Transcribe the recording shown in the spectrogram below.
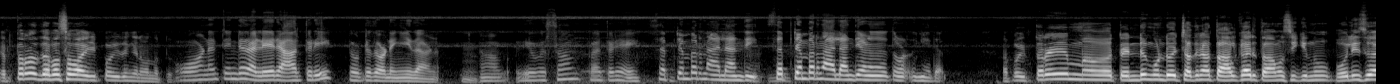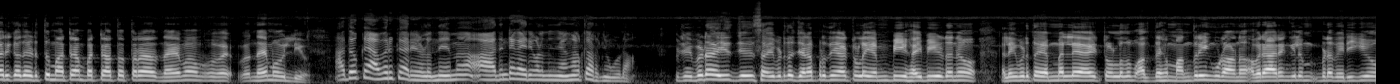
എത്ര ദിവസമായി ഇപ്പോൾ ഇതിങ്ങനെ വന്നിട്ട്? ഓണത്തിന്റെ തലേ രാത്രി തൊട്ട് തുടങ്ങിയതാണ്. ദിവസം സെപ്റ്റംബർ നാലാം തീയതി സെപ്റ്റംബർ നാലാം തീയതിയാണ് തുടങ്ങിയത്. അപ്പോൾ ഇത്രയും ടെന്റും കൊണ്ടുവച്ച് അതിനകത്ത് ആൾക്കാർ താമസിക്കുന്നു. പോലീസുകാർക്ക് അത് എടുത്തു മാറ്റാൻ പറ്റാത്തത്ര നിയമ നിയമമില്ലയോ? അതൊക്കെ അവർക്ക് അറിയുള്ളൂ. നിയമ അതിന്റെ കാര്യങ്ങളൊന്നും ഞങ്ങൾക്ക് അറിഞ്ഞുകൂടാ. പക്ഷേ ഇവിടെ ഈ ഇവിടുത്തെ ജനപ്രതിനിധിയായിട്ടുള്ള എം പി ഹൈബിയുടനോ അല്ലെങ്കിൽ ഇവിടുത്തെ എം എൽ എ ആയിട്ടുള്ളതും അദ്ദേഹം മന്ത്രിയും കൂടാണ്. അവരാരെങ്കിലും ഇവിടെ വരികയോ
